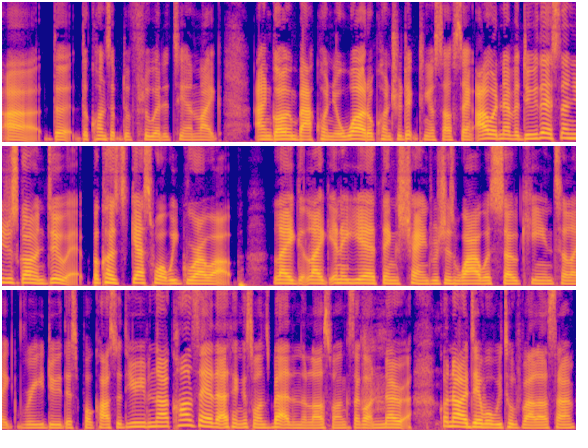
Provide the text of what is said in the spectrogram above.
uh the the concept of fluidity and like and going back on your word or contradicting yourself saying i would never do this then you just go and do it. Because guess what? We grow up. Like like in a year things change which is why i was so keen to like redo this podcast with you even though i can't say that i think this one's better than the last one because i got no got no idea what we talked about last time.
